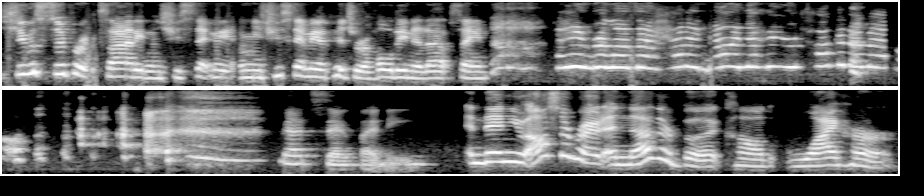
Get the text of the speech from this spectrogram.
She was super excited when she sent me. I mean, she sent me a picture of holding it up, saying, "I didn't realize I had it. Now I know who you're talking about." That's so funny. And then you also wrote another book called "Why Her."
